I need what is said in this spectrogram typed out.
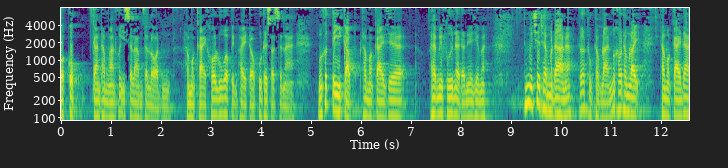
ประกบการทำงานของอิสลามตลอด ธรรมกายเขารู้ว่าเป็นภัยต่อพุทธศาสนา มันก็ตีกับธรรมกายเสียแทบไม่ฟื้นอะตอนนี้ใช่ไหมนี่ไม่ใช่ธรรมดานะถ้าถูกทำลายเมื่อเขาทำลายธรรมกายได้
